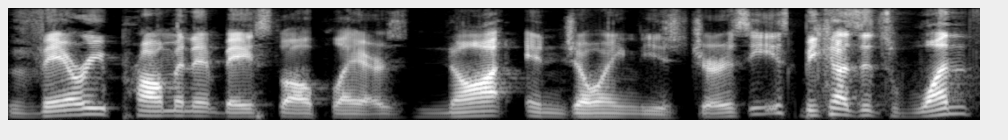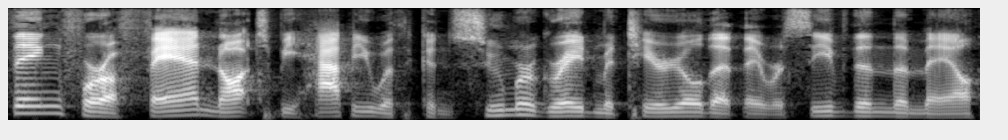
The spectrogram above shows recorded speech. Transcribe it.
very prominent baseball players not enjoying these jerseys because it's one thing for a fan not to be happy with a consumer grade material that they received in the mail,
